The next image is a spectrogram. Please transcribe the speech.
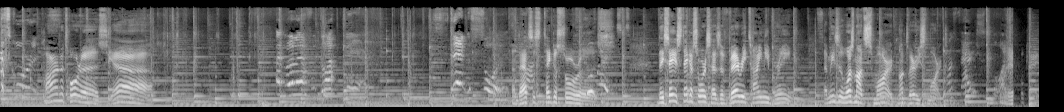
Carnosaurus. Carnotaurus. Yeah. And that's a Stegosaurus. They say Stegosaurus has a very tiny brain. That means it was not smart, not very smart. Very smart. Okay.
